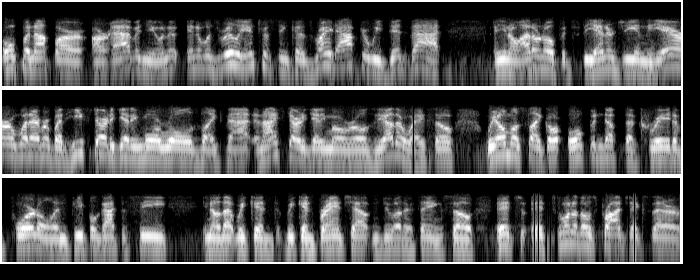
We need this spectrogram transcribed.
open up our our avenue, and it, and it was really interesting because right after we did that, you know, I don't know if it's the energy in the air or whatever, but he started getting more roles like that, and I started getting more roles the other way. So we almost like opened up the creative portal, and people got to see, you know, that we could we could branch out and do other things. So it's it's one of those projects that are,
